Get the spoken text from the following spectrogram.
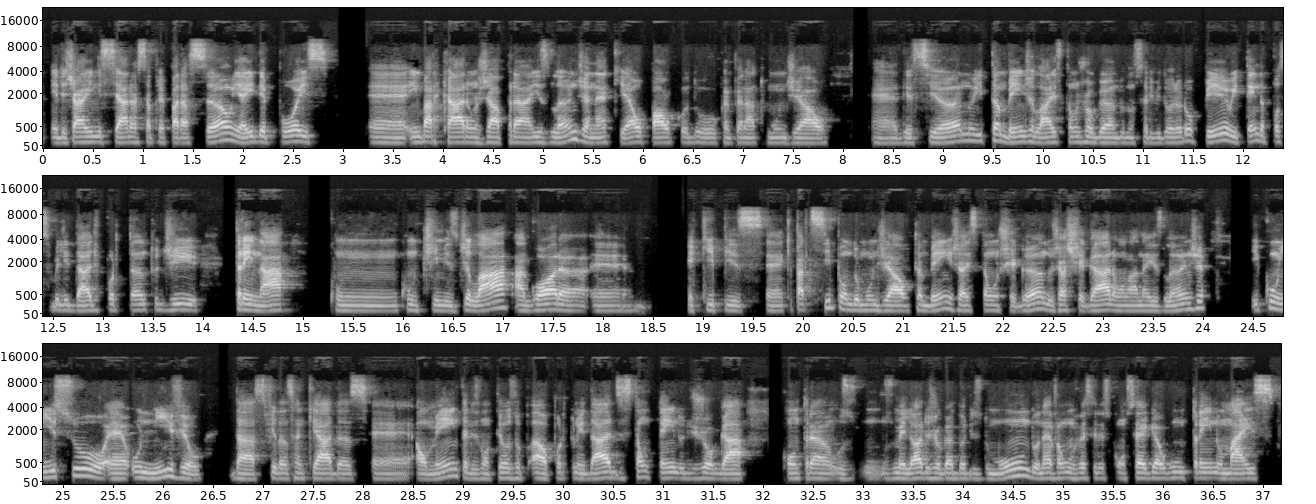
Eles já iniciaram essa preparação e aí depois é, embarcaram já para a Islândia, né? Que é o palco do Campeonato Mundial é, desse ano e também de lá estão jogando no servidor europeu e tendo a possibilidade, portanto, de treinar com, com times de lá. Agora, é, equipes é, que participam do Mundial também já estão chegando, já chegaram lá na Islândia, e com isso é, o nível das filas ranqueadas é, aumenta, eles vão ter os, oportunidades, estão tendo de jogar contra os, os, melhores jogadores do mundo, né? Vamos ver se eles conseguem algum treino mais,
